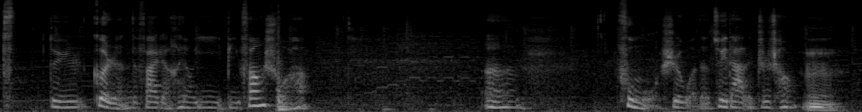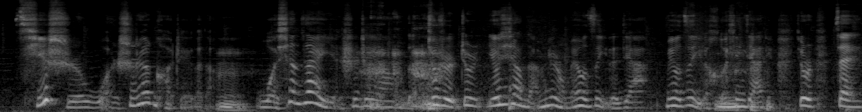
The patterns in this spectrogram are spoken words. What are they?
对于个人的发展很有意义。比方说哈，嗯，父母是我的最大的支撑。嗯其实我是认可这个的。嗯我现在也是这样的，就是就是，尤其像咱们这种没有自己的家、没有自己的核心家庭，就是在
